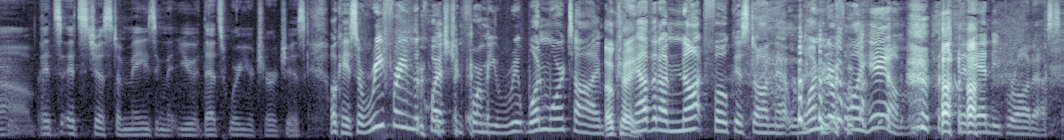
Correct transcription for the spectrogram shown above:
um, it's it's just amazing that you that's where your church is. Okay, so reframe the question for me re- one more time. Okay. Now that I'm not focused on that wonderful hymn that Andy brought us.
